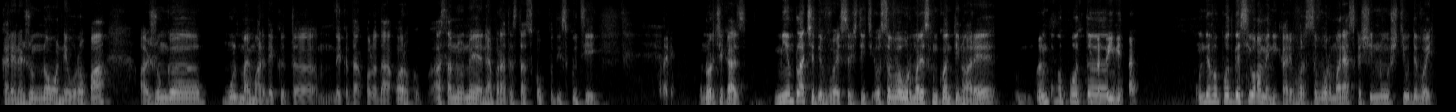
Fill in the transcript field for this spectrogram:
care ne ajung nouă în Europa ajung uh, mult mai mari decât, uh, decât acolo. Dar or, asta nu, nu e neapărat ăsta scopul discuției. Corect. În orice caz, mie îmi place de voi, să știți. O să vă urmăresc în continuare. Unde vă pot, Știi pe uh, invitat. unde vă pot găsi oamenii care vor să vă urmărească și nu știu de voi?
